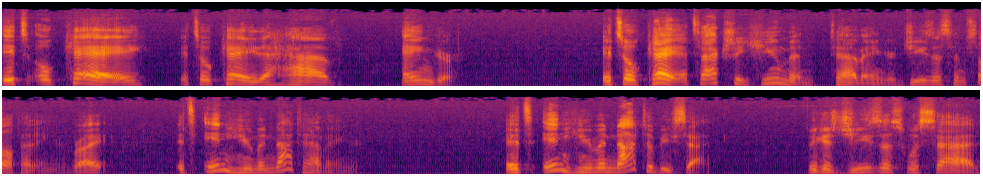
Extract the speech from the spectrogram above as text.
it's okay, it's okay to have anger. It's okay. It's actually human to have anger. Jesus himself had anger, right? It's inhuman not to have anger. It's inhuman not to be sad because Jesus was sad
